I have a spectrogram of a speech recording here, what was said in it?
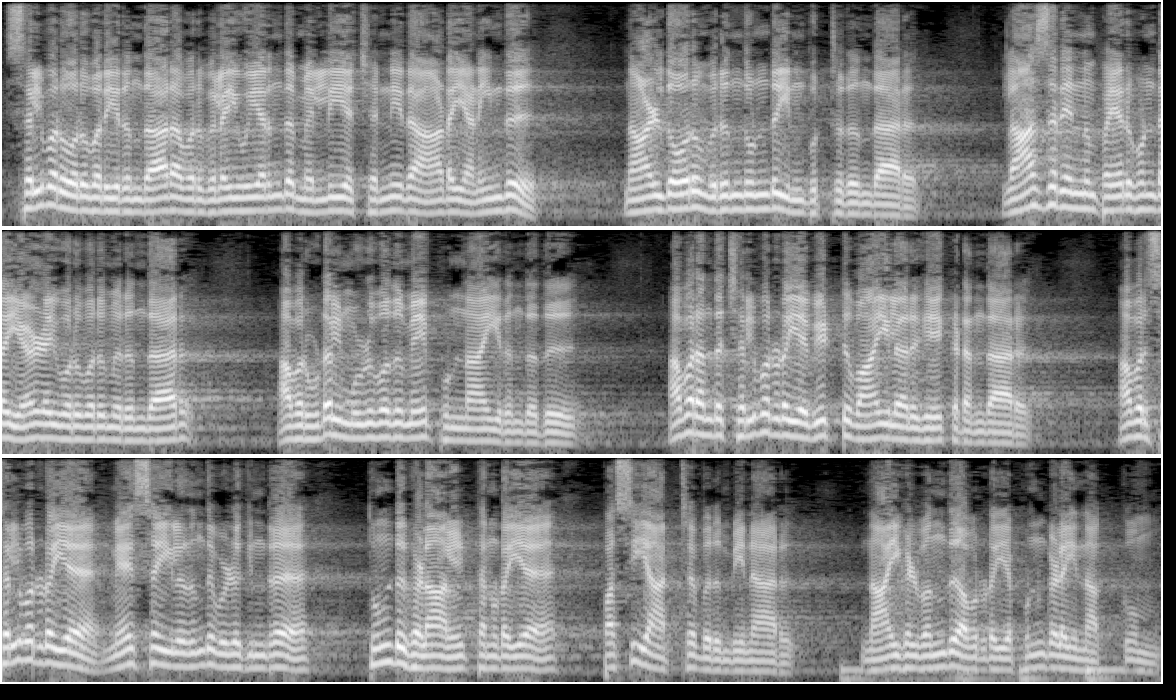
செல்வர் ஒருவர் இருந்தார் அவர் விலை உயர்ந்த மெல்லிய செந்நிற ஆடை அணிந்து நாள்தோறும் விருந்துண்டு இன்புற்றிருந்தார். லாசர் என்னும் பெயர் கொண்ட ஏழை ஒருவரும் இருந்தார். அவர் உடல் முழுவதுமே புண்ணாயிருந்தது. அவர் அந்த செல்வருடைய வீட்டு வாயில் அருகே கிடந்தார். அவர் செல்வருடைய மேசையிலிருந்து விழுகின்ற துண்டுகளால் தன்னுடைய பசியாற்ற விரும்பினார். நாய்கள் வந்து அவருடைய புண்களை நக்கும்.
